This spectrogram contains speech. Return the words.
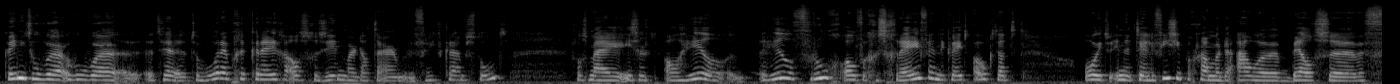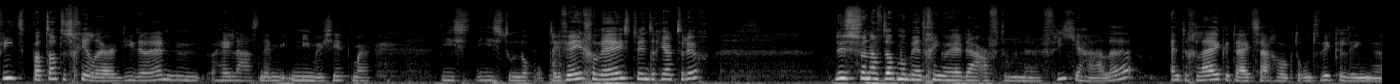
Ik weet niet hoe we, hoe we het te horen hebben gekregen als gezin, maar dat daar een frietkraam stond. Volgens mij is er al heel, heel vroeg over geschreven. En ik weet ook dat ooit in het televisieprogramma de oude Belse friet patattenschiller, die er hè, nu helaas niet meer zit, maar die is, die is toen nog op tv geweest, twintig jaar terug. Dus vanaf dat moment gingen we daar af en toe een uh, frietje halen. En tegelijkertijd zagen we ook de ontwikkeling uh,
